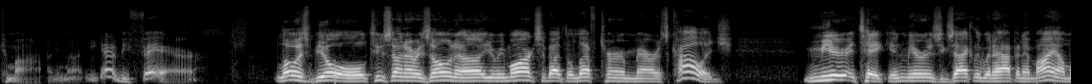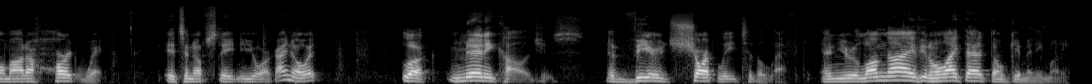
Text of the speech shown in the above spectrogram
Come on, you got to be fair. Lois Buell, Tucson, Arizona, your remarks about the left term Marist College mirror taken mirrors exactly what happened at my alma mater, Hartwick. It's in upstate New York. I know it. Look, many colleges have veered sharply to the left. And your alumni, if you don't like that, don't give them any money.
